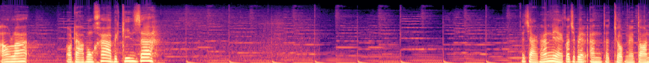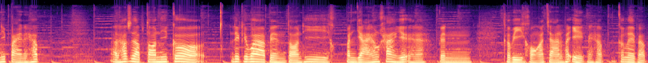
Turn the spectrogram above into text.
เอาละ เอาดาบของข้าไปกินซะ และจากนั้นเนี่ยก็จะเป็นอันตจบในตอนนี้ไปนะครับเอาครับสำหรับตอนนี้ก็เรียกได้ว่าเป็นตอนที่บรรยายค่อนข้างเยอะนะ เป็นกวีของอาจารย์พระเอกนะครับ ก็เลยแบบ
